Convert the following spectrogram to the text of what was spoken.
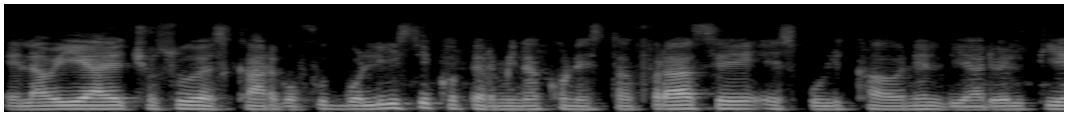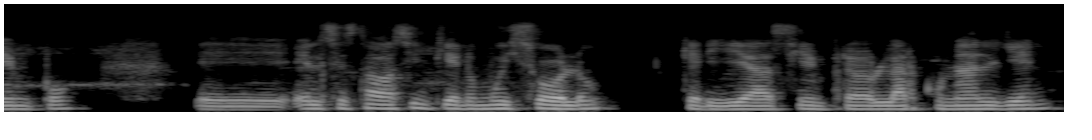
Él había hecho su descargo futbolístico, termina con esta frase, es publicado en el diario El Tiempo. Eh, él se estaba sintiendo muy solo, quería siempre hablar con alguien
